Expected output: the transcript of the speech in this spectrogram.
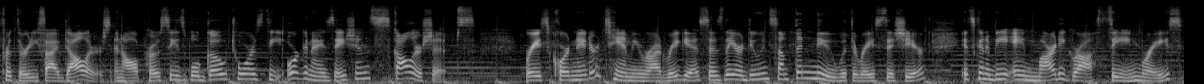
for $35 and all proceeds will go towards the organization's scholarships. Race coordinator Tammy Rodriguez says they are doing something new with the race this year. It's going to be a Mardi Gras theme race.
